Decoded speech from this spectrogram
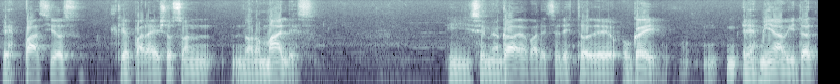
espacios que para ellos son normales. Y se me acaba de aparecer esto de, ok, es mi hábitat,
